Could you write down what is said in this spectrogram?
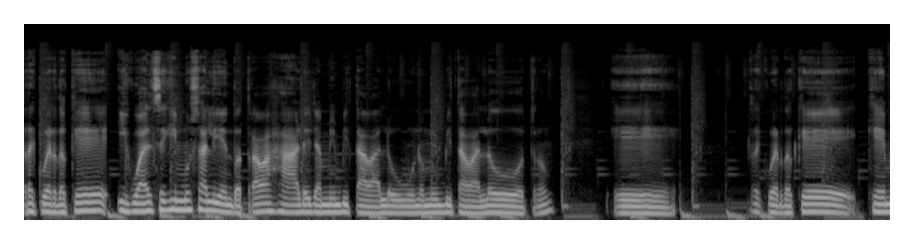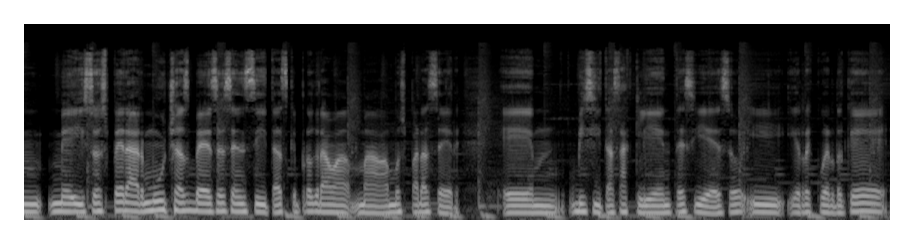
Recuerdo que igual seguimos saliendo a trabajar, ella me invitaba a lo uno, me invitaba a lo otro. Eh, recuerdo que, me hizo esperar muchas veces en citas que programábamos para hacer em, visitas a clientes y eso. Y, y, recuerdo que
